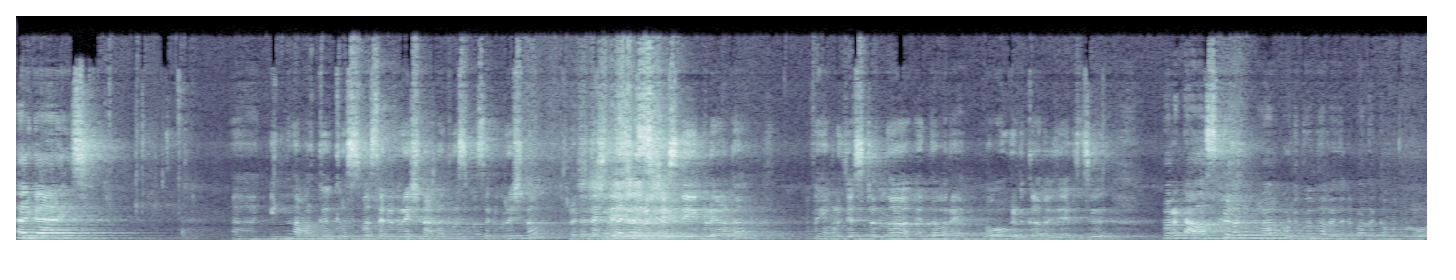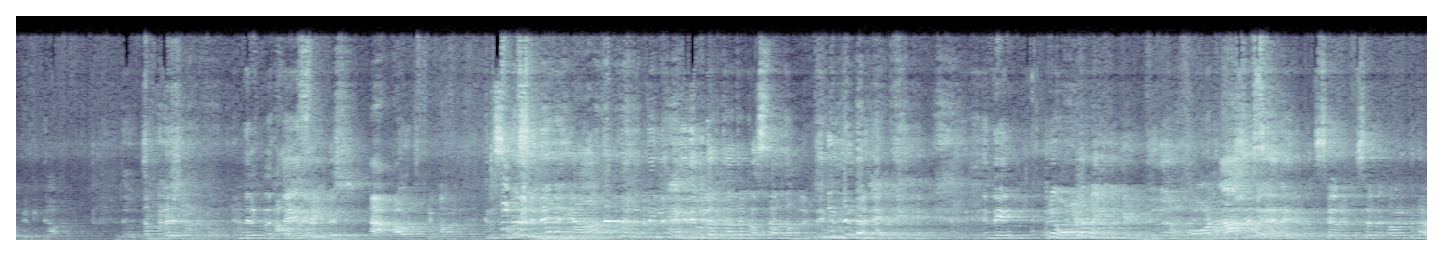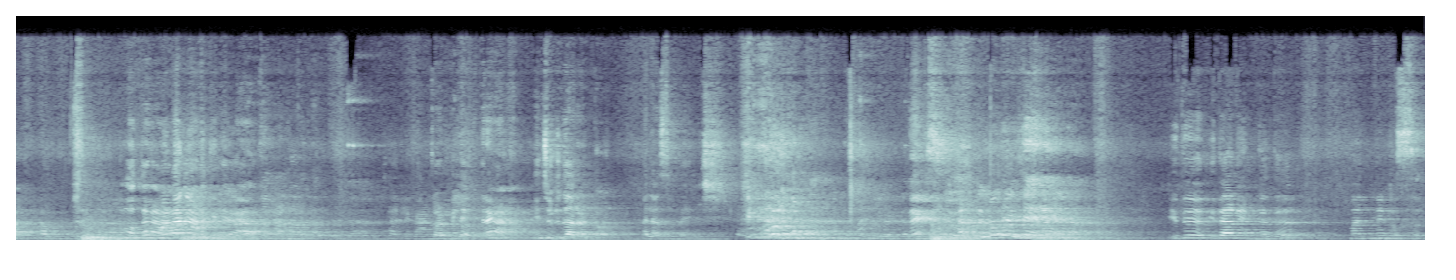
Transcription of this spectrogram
Hi guys ഇന്ന് നമുക്ക് Christmas celebration ആണ് ക്രിസ്മസ് സെലിബ്രേഷനും ഡേയും കൂടെയാണ് അപ്പൊ ഞങ്ങൾ ജസ്റ്റ് ഒന്ന് എന്താ പറയാ വ്ലോഗ് എടുക്കാന്ന് വിചാരിച്ച് കുറെ ടാസ്കുകളൊക്കെ പിള്ളേർ കൊടുക്കുമെന്ന് പറയുന്നുണ്ട് അപ്പൊ അതൊക്കെ നമുക്ക് വ്ലോഗ് എടുക്കാം നമ്മൾ ക്രിസ്മസിന് യാതൊരു തരത്തിലും രീതി പുലർത്താത്ത ഡ്രസ്സാണ് നമ്മൾ. എന്തേ ഒരു ഓണം ഓണം മൊത്തം കാണാൻ കൊടുക്കില്ല. കുഴപ്പമില്ല. എത്ര കാണാം? ഞാൻ ചുരിദാർ കേട്ടോ. പലാസോ പാന്റ് ഇത് ഇതാണ് എന്റെത് മഞ്ഞ ഡ്രസ്സ്.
